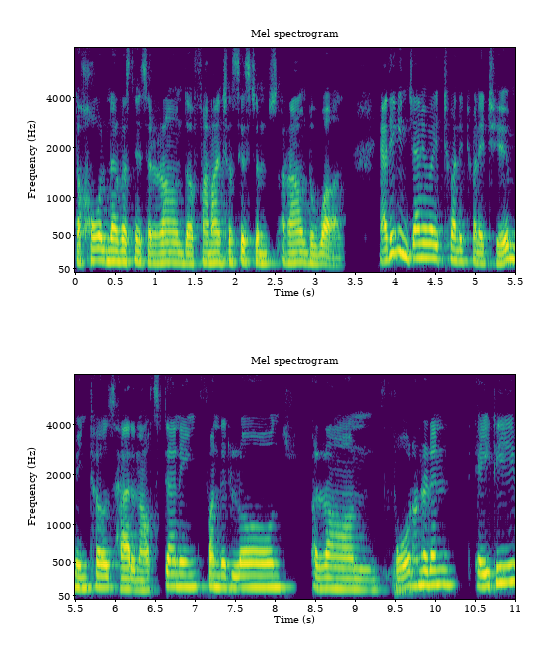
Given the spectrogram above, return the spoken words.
the whole nervousness around the financial systems around the world. I think in january 2022 mintos had an outstanding funded loans around 480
